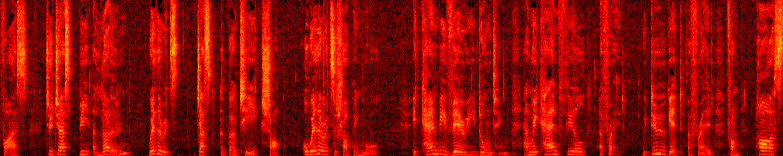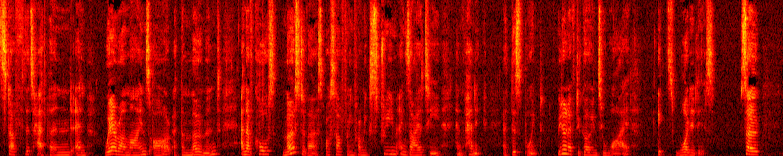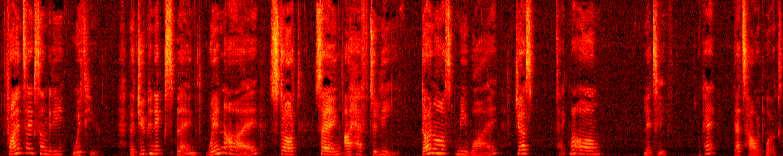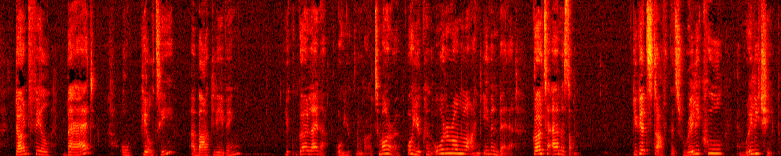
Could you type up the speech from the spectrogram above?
for us to just be alone, whether it's just a boutique shop or whether it's a shopping mall. It can be very daunting and we can feel afraid. We do get afraid from past stuff that's happened and where our minds are at the moment. And of course, most of us are suffering from extreme anxiety and panic at this point. We don't have to go into why, it's what it is. So try and take somebody with you that you can explain when I start saying I have to leave. Don't ask me why, just take my arm, let's leave. Okay? That's how it works. Don't feel bad or guilty about leaving. You can go later or you can go tomorrow or you can order online, even better. Go to Amazon. You get stuff that's really cool and really cheap.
